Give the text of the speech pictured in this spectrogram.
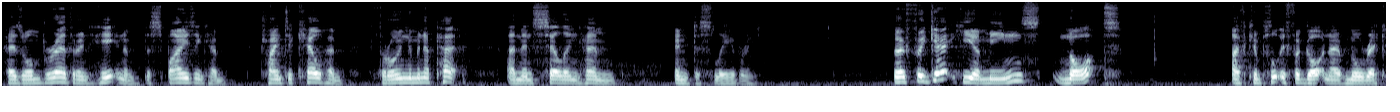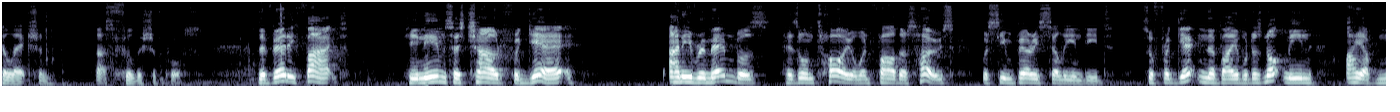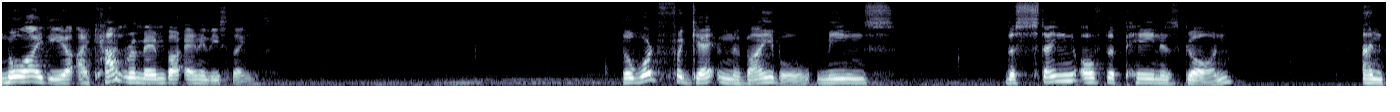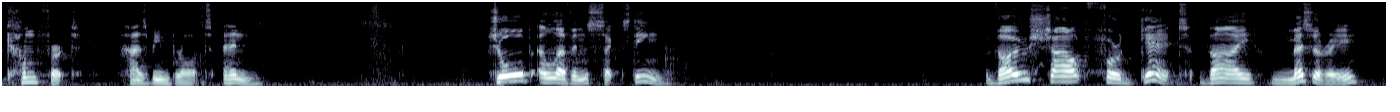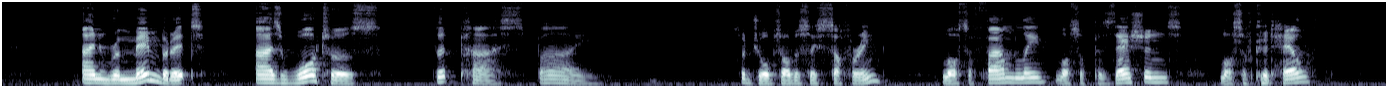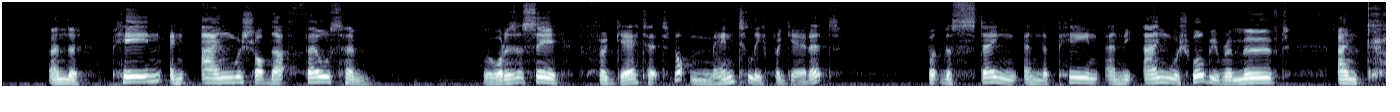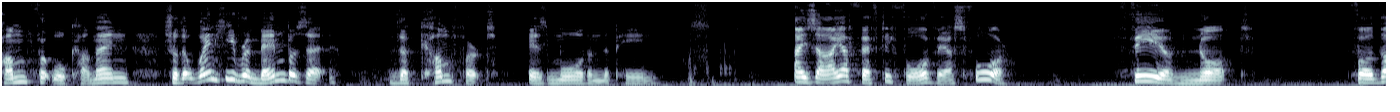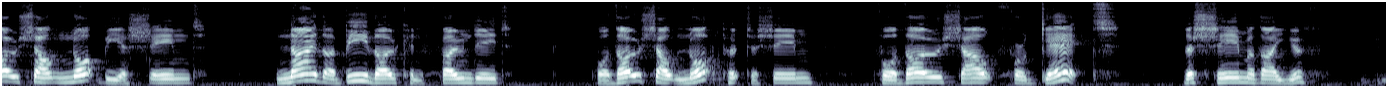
His own brethren hating him, despising him, trying to kill him, throwing him in a pit, and then selling him into slavery. Now, forget here means not, I've completely forgotten, I have no recollection. That's foolish, of course. The very fact he names his child Forget and he remembers his own toil in Father's house would seem very silly indeed. So, forget in the Bible does not mean I have no idea, I can't remember any of these things. The word forget in the Bible means the sting of the pain is gone and comfort has been brought in. Job 11:16 Thou shalt forget thy misery and remember it as waters that pass by. So Job's obviously suffering loss of family, loss of possessions, loss of good health, and the pain and anguish of that fills him. Well, what does it say? forget it, not mentally forget it, but the sting and the pain and the anguish will be removed and comfort will come in, so that when he remembers it, the comfort is more than the pain. Isaiah 54, verse 4 Fear not, for thou shalt not be ashamed, neither be thou confounded for thou shalt not put to shame, for thou shalt forget the shame of thy youth,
